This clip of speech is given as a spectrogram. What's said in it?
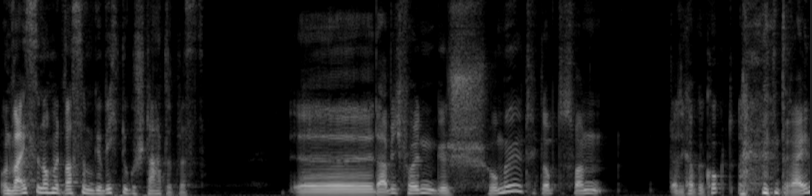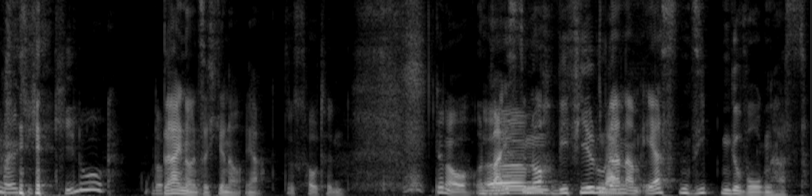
Und weißt du noch, mit was für einem Gewicht du gestartet bist? Äh, da habe ich vorhin geschummelt. Ich glaube, das waren, also ich habe geguckt, 93 Kilo? Oder? 93, genau, ja. Das haut hin. Genau. Und ähm, weißt du noch, wie viel du nein. dann am 1.7. gewogen hast?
